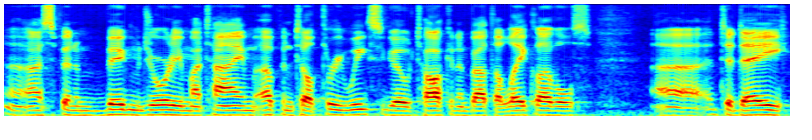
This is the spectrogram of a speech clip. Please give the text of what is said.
Uh, I spent a big majority of my time up until three weeks ago talking about the lake levels. Uh, today,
